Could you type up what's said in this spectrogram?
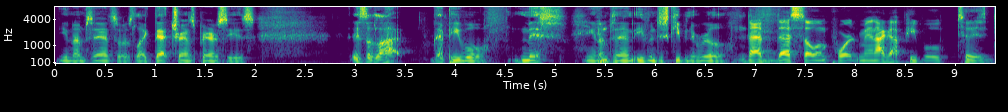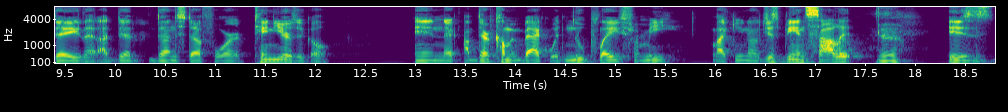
You know what I'm saying? So it's like that transparency is is a lot that people miss. You know what I'm saying? Even just keeping it real. That that's so important, man. I got people to this day that I did done stuff for ten years ago, and they're, they're coming back with new plays for me. Like you know, just being solid Yeah. is.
